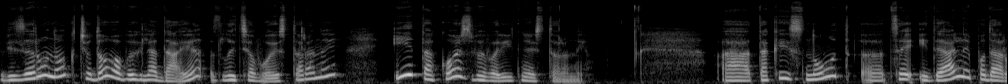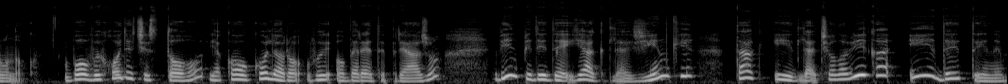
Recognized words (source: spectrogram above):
Візерунок чудово виглядає з лицьової сторони і також з виворітньої сторони. Такий снуд е, це ідеальний подарунок, бо, виходячи з того, якого кольору ви оберете пряжу, він підійде як для жінки, так і для чоловіка і дитини.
